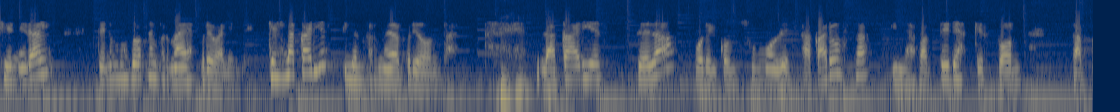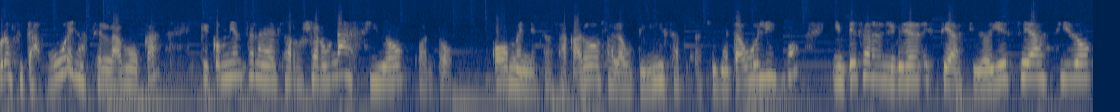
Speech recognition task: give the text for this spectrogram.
general tenemos dos enfermedades prevalentes, que es la caries y la enfermedad periodontal. La caries se da por el consumo de sacarosa y las bacterias que son saprófitas buenas en la boca, que comienzan a desarrollar un ácido cuando comen esa sacarosa, la utilizan para su metabolismo y empiezan a liberar ese ácido. Y ese ácido,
